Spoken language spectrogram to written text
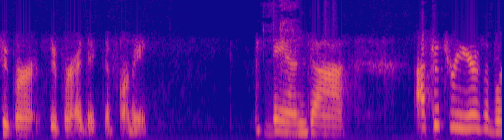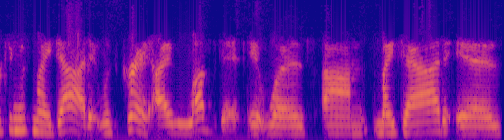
super, super addictive for me. Okay. And uh, after three years of working with my dad, it was great. I loved it. It was, um, my dad is,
